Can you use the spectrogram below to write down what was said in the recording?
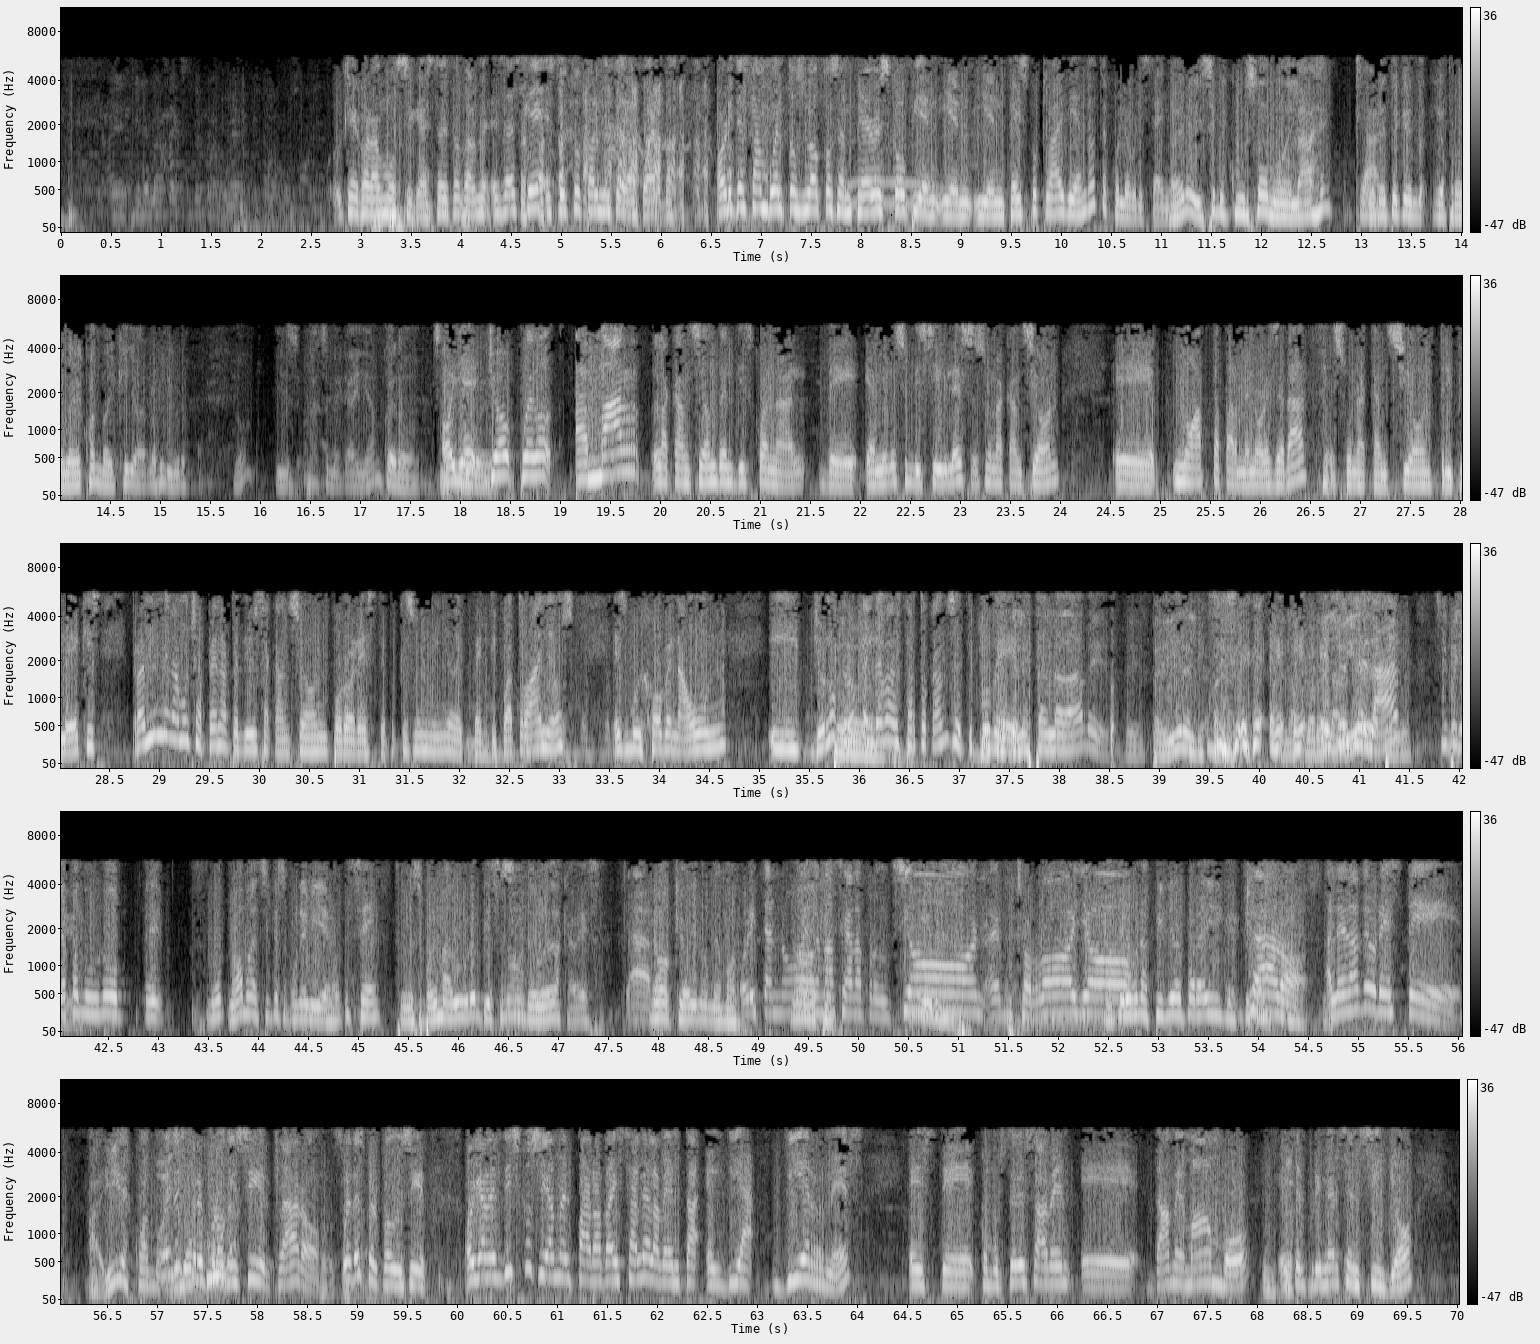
Que con la música, estoy totalmente, ¿sabes qué? Estoy totalmente de acuerdo. Ahorita están vueltos locos en Periscope y en, y en, y en Facebook Live viéndote, Julio Briseño. Bueno, hice mi curso de modelaje. Claro. Que reprobé cuando hay que llevar los libros. ¿no? Y se, se me caían, pero... sí Oye, tuve- yo puedo amar la canción del disco anal de Amigos Invisibles. Es una canción eh, no apta para menores de edad. Es una canción triple X. Pero a mí me da mucha pena pedir esa canción por Oreste, porque es un niño de 24 años, es muy joven aún. Y yo no Pero- creo que él deba de estar tocando ese tipo Yo creo que él de... está en la edad de, de pedir el disco. Sí, En la flor de ¿esa es vida la de edad? Sí, pues ya cuando uno... eh, no, no vamos a decir que se pone viejo. Sí. Cuando se pone maduro empieza, no, me duele la cabeza. Claro. No, que hoy no, mi amor. Ahorita no, No, es que- demasiada Sí, producción, hay mucho rollo. Tiene unas píldoras por ahí que... Claro, a la edad de Oreste Ahí es cuando puedes preproducir, claro, puedes preproducir. Oigan, el disco se llama El Paradise, sale a la venta el día viernes. Este, como ustedes saben, eh, Dame Mambo es el primer sencillo,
